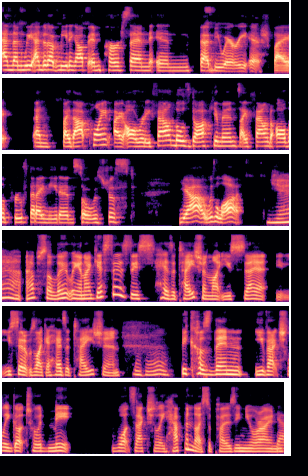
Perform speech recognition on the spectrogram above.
And then we ended up meeting up in person in February ish. By and by that point, I already found those documents. I found all the proof that I needed. So it was just, yeah, it was a lot. Yeah, absolutely. And I guess there's this hesitation, like you said, you said it was like a hesitation mm-hmm. because then you've actually got to admit what's actually happened, I suppose, in your own yeah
